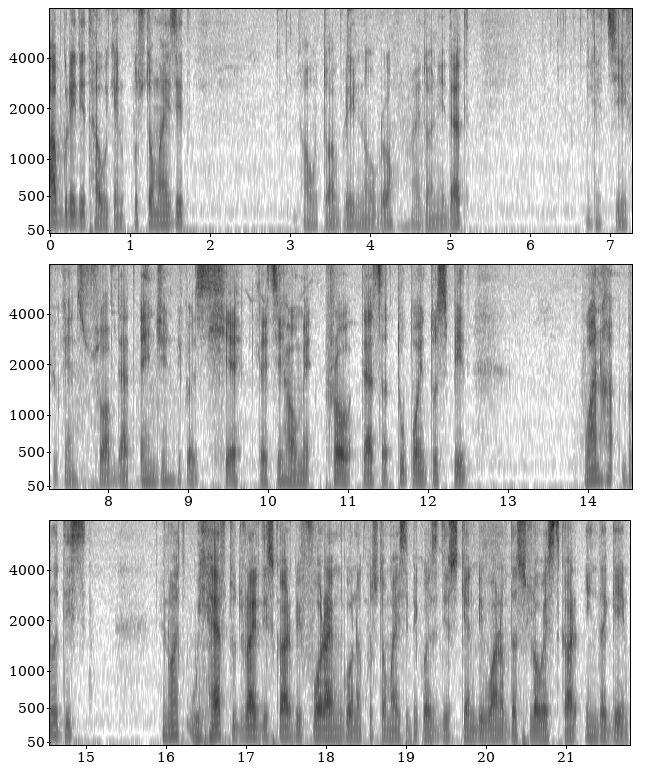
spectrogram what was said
upgrade it how we can customize it. How to upgrade no bro. I don't need that. Let's see if you can swap that engine because yeah let's see how many pro that's a 2.2 speed. One bro this you know what? We have to drive this car before i'm gonna customize it because this can be one of the slowest car in the game.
